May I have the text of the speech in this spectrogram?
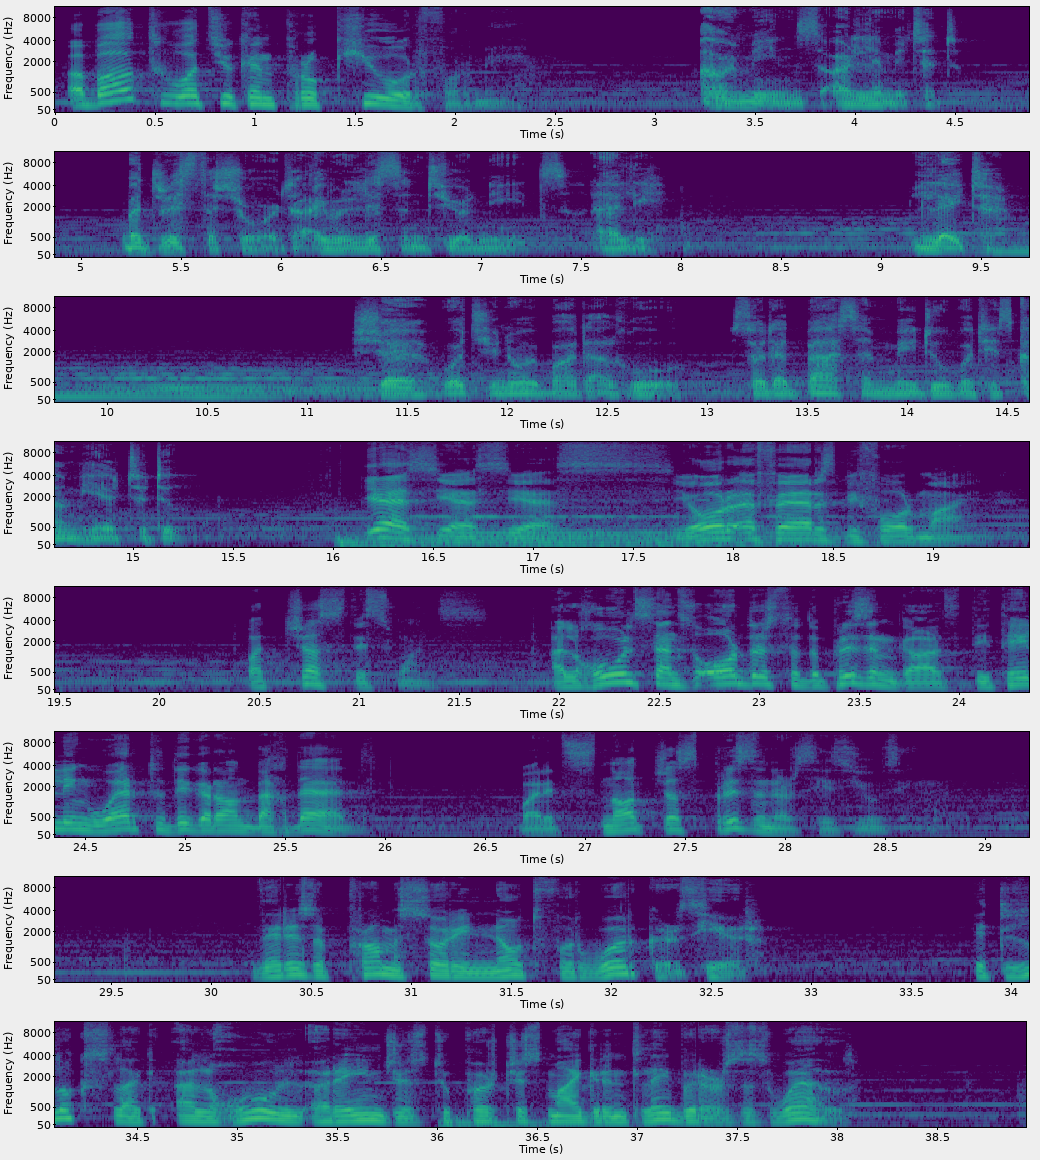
About what you can procure for me. Our means are limited. But rest assured, I will listen to your needs, Ali. Later. Share what you know about Al Ghul, so that Basim may do what he's come here to do. Yes, yes, yes. Your affairs before mine. But just this once. Al Ghul sends orders to the prison guards detailing where to dig around Baghdad. But it's not just prisoners he's using. There is a promissory note for workers here. It looks like Al Ghul arranges to purchase migrant laborers as well.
